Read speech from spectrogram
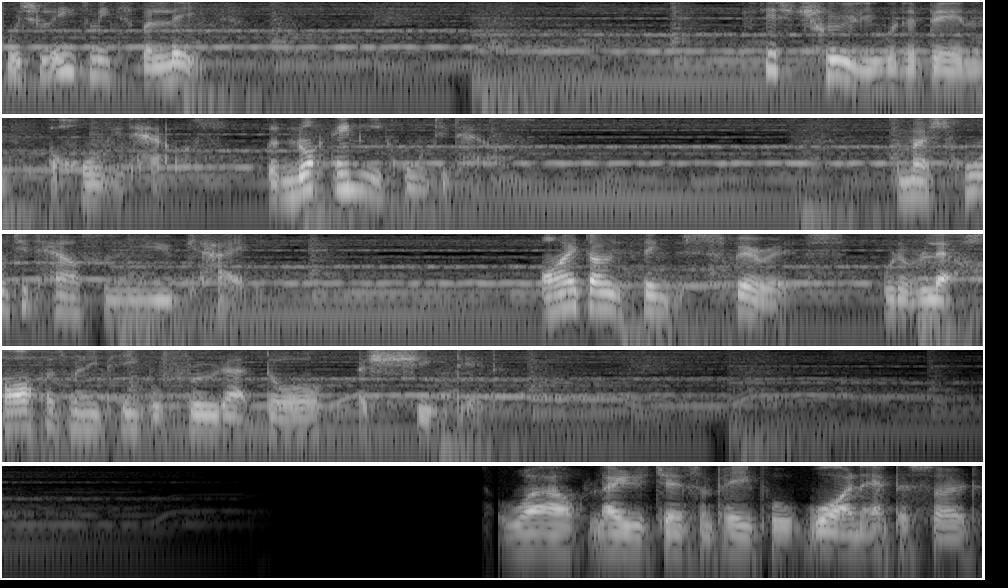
Which leads me to believe if this truly would have been a haunted house, but not any haunted house, the most haunted house in the UK, I don't think the spirits would have let half as many people through that door as she did. Wow, ladies, gents, and people, what an episode.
